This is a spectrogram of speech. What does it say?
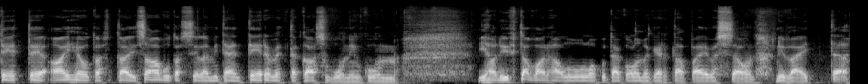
Te ette aiheuta tai saavuta siellä mitään tervettä kasvua niin kuin ihan yhtä vanha luulo kuin tämä kolme kertaa päivässä on, niin väittää.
